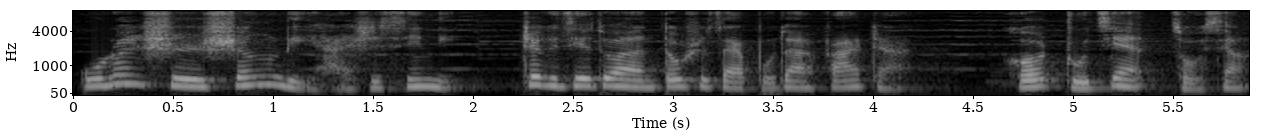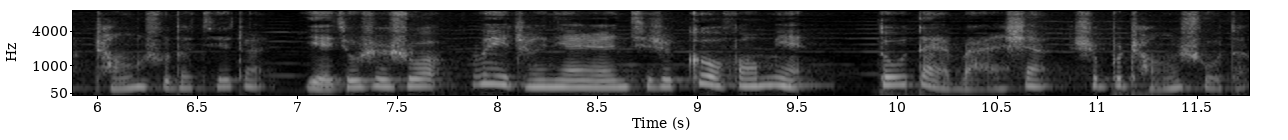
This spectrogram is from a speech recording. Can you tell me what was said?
无论是生理还是心理，这个阶段都是在不断发展和逐渐走向成熟的阶段。也就是说，未成年人其实各方面都待完善，是不成熟的。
